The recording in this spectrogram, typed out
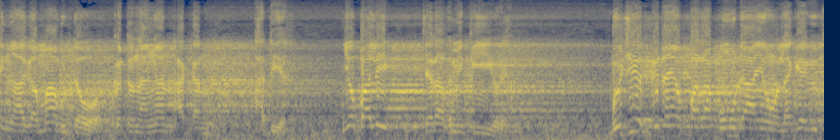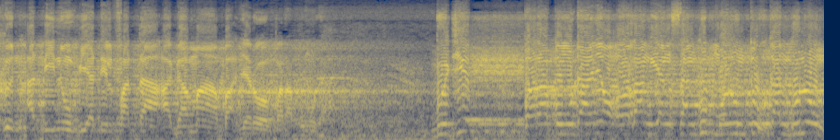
Asai agama buto ketenangan akan hadir. Nyo balik cara semikir. Bujit gedaya para pemuda yo lagi gekun adinu biadil fata agama pak jaro para pemuda. Bujit para pemudanya orang yang sanggup meruntuhkan gunung.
